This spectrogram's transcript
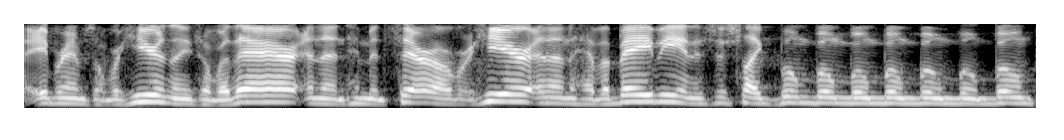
Abraham's over here, and then he's over there, and then him and Sarah over here, and then they have a baby, and it's just like boom, boom, boom, boom, boom, boom, boom.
